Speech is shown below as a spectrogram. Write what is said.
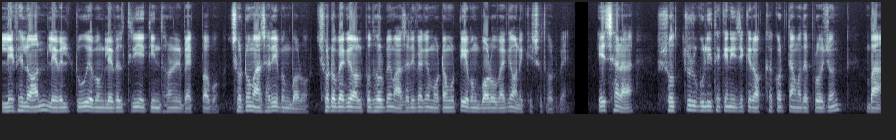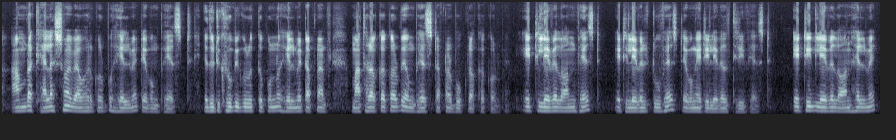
লেভেল ওয়ান লেভেল টু এবং লেভেল থ্রি এই তিন ধরনের ব্যাগ পাবো। ছোট, মাঝারি এবং বড়। ছোট ব্যাগে অল্প ধরবে, মাঝারি ব্যাগে মোটামুটি এবং বড় ব্যাগে অনেক কিছু ধরবে। এছাড়া শত্রুর গুলি থেকে নিজেকে রক্ষা করতে আমাদের প্রয়োজন। বা আমরা খেলার সময় ব্যবহার করব হেলমেট এবং ভেস্ট। এ দুটি খুবই গুরুত্বপূর্ণ। হেলমেট আপনার মাথা রক্ষা করবে এবং ভেস্ট আপনার বুক রক্ষা করবে। এটি লেভেল ওয়ান ভেস্ট এটি লেভেল টু ভেস্ট এবং এটি লেভেল থ্রি ভেস্ট এটি লেভেল ওয়ান হেলমেট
